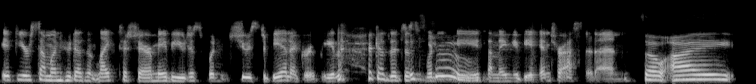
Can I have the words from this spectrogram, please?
If you're someone who doesn't like to share, maybe you just wouldn't choose to be in a group either because it just it's wouldn't true. be something you'd be interested in. So, I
